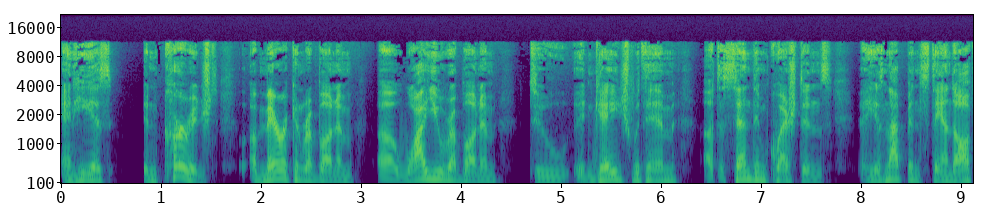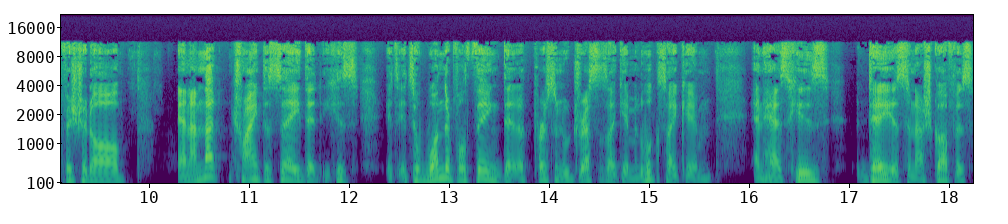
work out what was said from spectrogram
and he has encouraged American rabbanim, uh, YU rabbanim, to engage with him, uh, to send him questions. He has not been standoffish at all. And I'm not trying to say that his it's, it's a wonderful thing that a person who dresses like him and looks like him and has his deus and ashkafas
